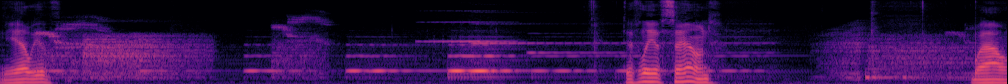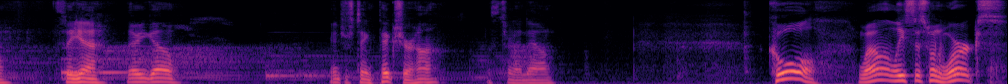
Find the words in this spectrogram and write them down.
Yeah, we have. Definitely have sound. Wow. So yeah, there you go. Interesting picture, huh? Let's turn it down. Cool. Well, at least this one works.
